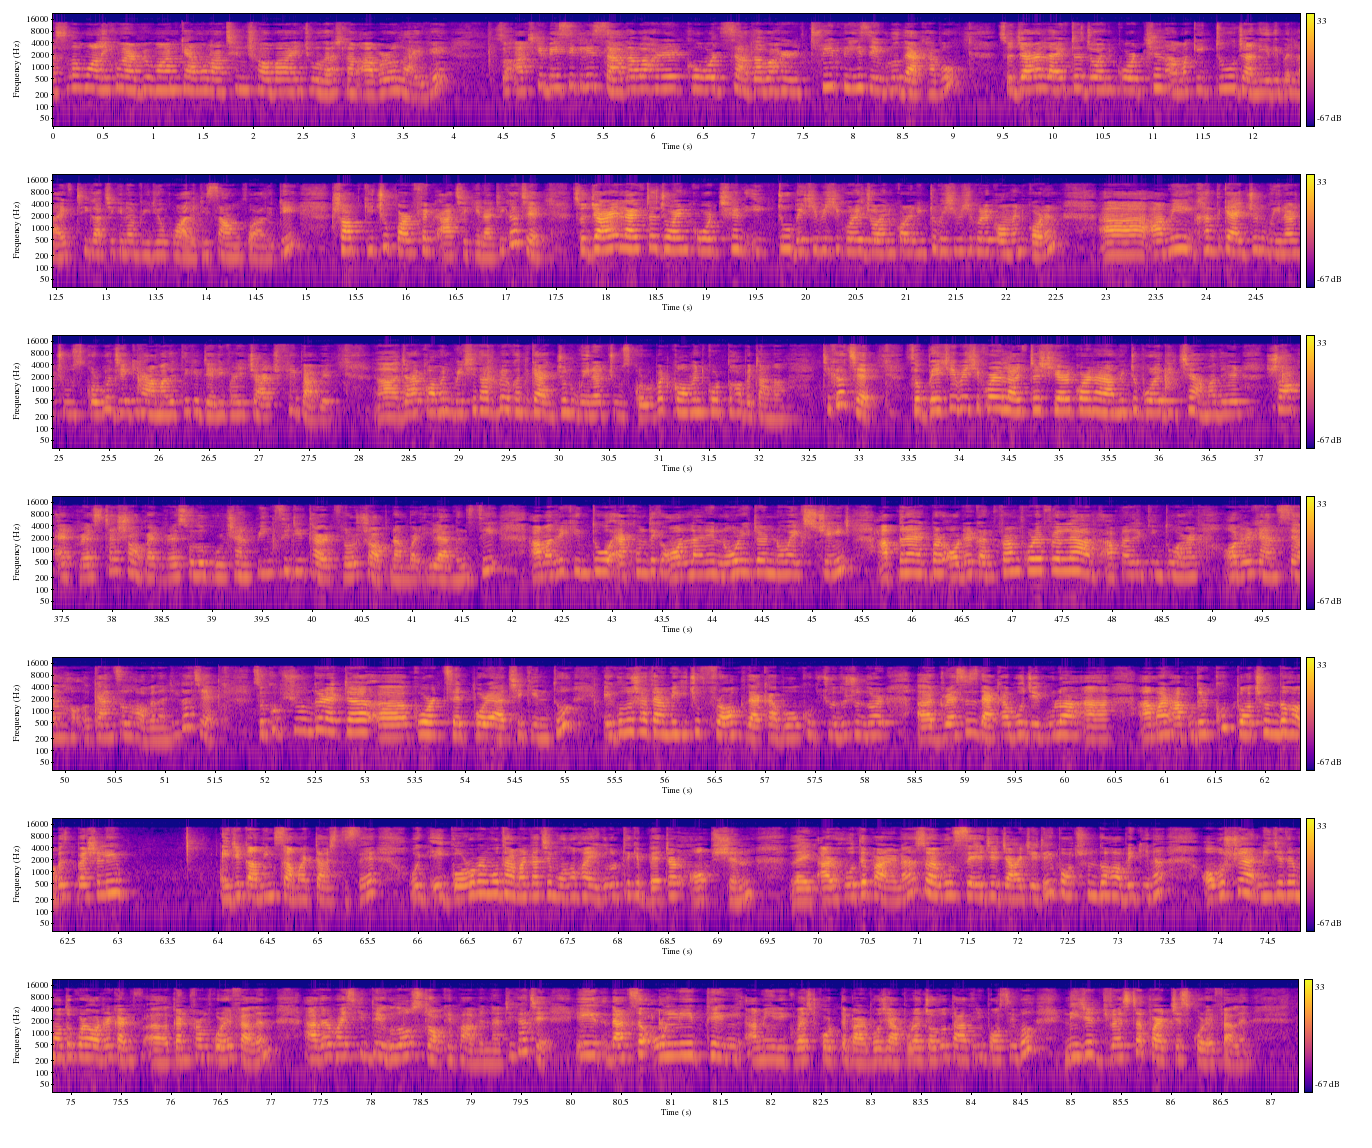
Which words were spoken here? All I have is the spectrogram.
আসসালামু আলাইকুম এভরিওয়ান কেমন আছেন সবাই? চলে আসলাম আবারও লাইভে সো আজকে বেসিক্যালি সাদাবাহারের কোড সাদাবাহারের থ্রি পিস এগুলো দেখাবো। সো যারা লাইভটা জয়েন করছেন, আমাকে একটু জানিয়ে দিবেন লাইভ ঠিক আছে কিনা ভিডিও কোয়ালিটি সাউন্ড কোয়ালিটি সব কিছু পারফেক্ট আছে কিনা, ঠিক আছে? সো যারা লাইভটা জয়েন করছেন, একটু বেশি বেশি করে জয়েন করেন, একটু বেশি বেশি করে কমেন্ট করেন। আমি এখান থেকে একজন উইনার চুজ করব, যে কিনা আমাদের থেকে ডেলিভারি চার্জ ফ্রি পাবে। যার কমেন্ট বেশি থাকবে, ওখান থেকে একজন উইনার চুজ করব। বাট কমেন্ট করতে হবে টানা, ঠিক আছে? তো বেশি বেশি করে লাইভটা শেয়ার করেন। আর আমি একটু বলে দিচ্ছি, আমাদের শপ অ্যাড্রেসটা শপ অ্যাড্রেস হলো Gulshan Pink City third floor shop number eleven C আমাদের কিন্তু এখন থেকে অনলাইনে নো রিটার্ন নো এক্সচেঞ্জ আপনারা একবার অর্ডার কনফার্ম করে ফেললে আপনাদের কিন্তু আর অর্ডার ক্যান্সেল ক্যান্সেল হবে না, ঠিক আছে? সো খুব সুন্দর একটা কোর্ট সেট পরে আছে কিন্তু। এগুলোর সাথে আমি কিছু ফ্রক দেখাবো, খুব সুন্দর সুন্দর ড্রেসেস দেখাবো যেগুলো আমার আপুদের খুব পছন্দ হবে স্পেশালি এই যে কামিং সামারটা আসতেছে, ওই, এই গরমের মধ্যে আমার কাছে মনে হয় এগুলোর থেকে বেটার অপশন লাইক আর হতে পারে না। সো আই উইল সে যে যার যেটাই পছন্দ হবে কিনা, অবশ্যই নিজেদের মতো করে অর্ডার কনফার্ম করে ফেলেন। আদারওয়াইজ কিন্তু এগুলো স্টকে পাবেন না, ঠিক আছে? এই দ্যাটস দ্য অনলি থিং আমি রিকোয়েস্ট করতে পারব যে আপুরা যত তাড়াতাড়ি পসিবল নিজের ড্রেসটা পারচেস করে ফেলেন।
